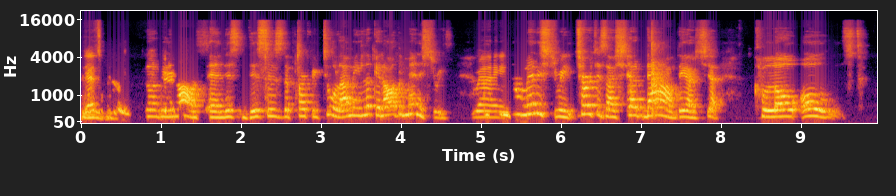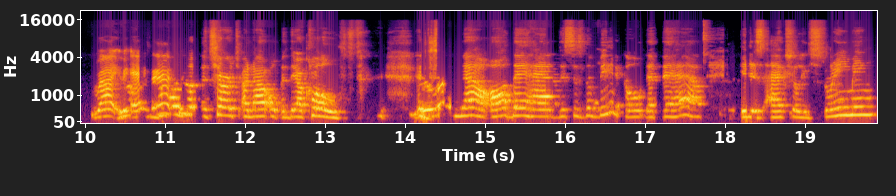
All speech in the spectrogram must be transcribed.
That's true. you're going to be lost and this this is the perfect tool i mean look at all the ministries right ministry churches are shut down they are shut closed Right, exactly. The church are not open; they are closed. and so now, all they have this is the vehicle that they have. It is actually streaming,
